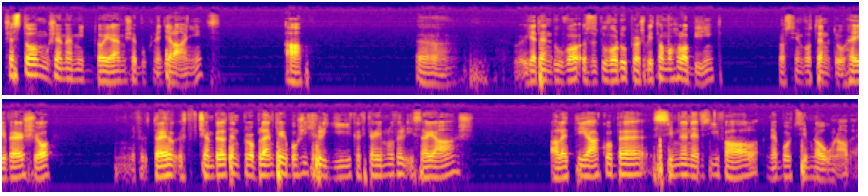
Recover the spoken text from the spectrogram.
Přesto můžeme mít dojem, že Bůh nedělá nic a e, jeden důvod, z důvodů, proč by to mohlo být, prosím o ten druhý verš, jo, to je, v čem byl ten problém těch božích lidí, ke kterým mluvil Izajáš, ale ty Jakobe si mne nevzýval, neboť si mnou unaven.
